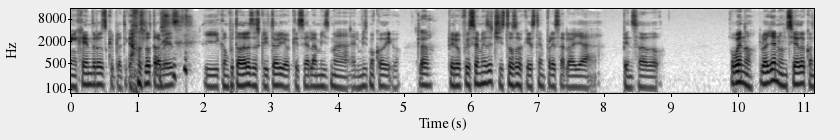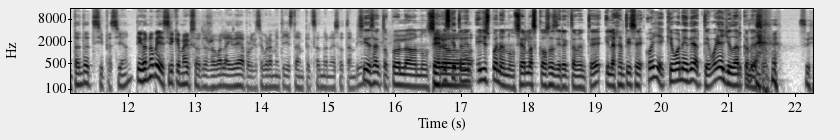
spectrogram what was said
engendros que platicamos la otra vez y computadoras de escritorio, que sea la misma, el mismo código. Claro. Pero pues se me hace chistoso que esta empresa lo haya pensado. O bueno, lo haya anunciado con tanta anticipación. Digo, no voy a decir que Microsoft les robó la idea porque seguramente ya estaban pensando en eso también. Sí, exacto, pero lo anunciaron. Es que Pero- también ellos pueden anunciar las cosas directamente y la gente dice, oye, qué buena idea, te voy a ayudar con eso. Sí.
